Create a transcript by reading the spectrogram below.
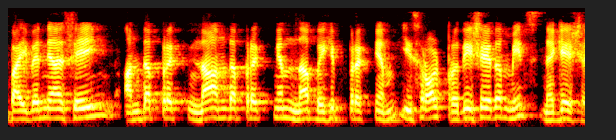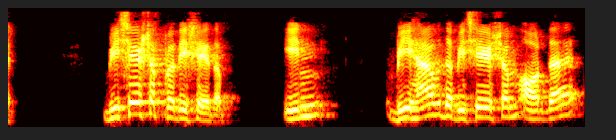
by when you are saying andaprak na andapraknyam na bahipraknyam is all pradishedam means negation. Vishesha pradishedam. In we have the vishesham or the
